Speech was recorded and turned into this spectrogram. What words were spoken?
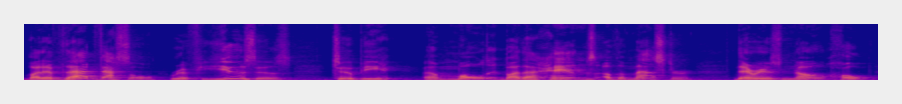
But if that vessel refuses to be uh, molded by the hands of the master, there is no hope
